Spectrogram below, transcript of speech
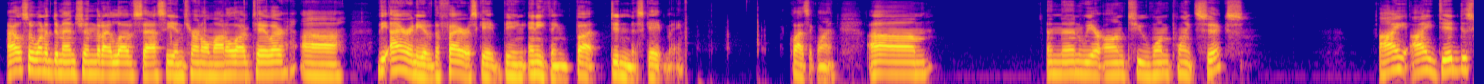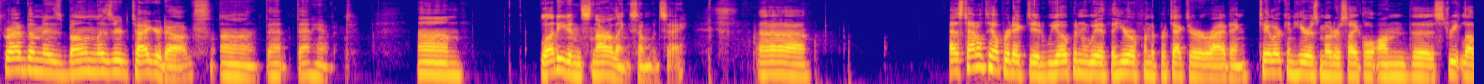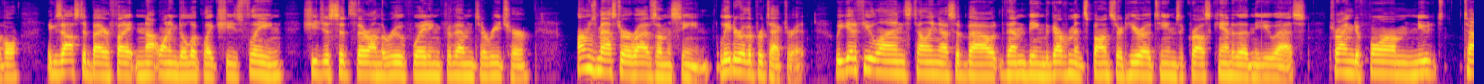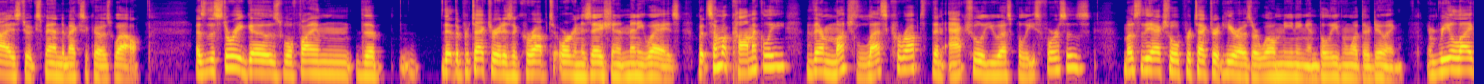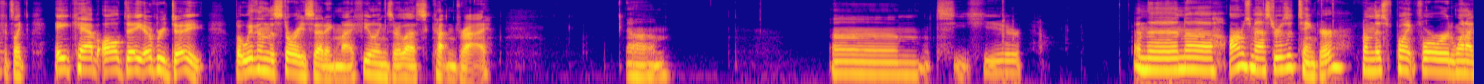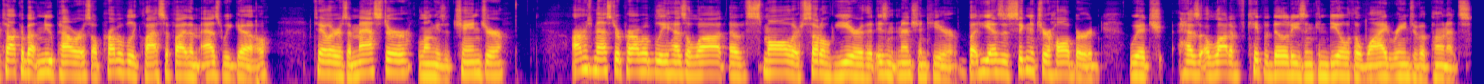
I also wanted to mention that I love sassy internal monologue Taylor. Uh, the irony of the fire escape being anything but didn't escape me. Classic line. Um, and then we are on to 1.6. I I did describe them as bone lizard tiger dogs. Uh, that that happened. Um, bloodied and snarling, some would say. Uh, as Tattletale predicted, we open with the hero from the Protector arriving. Taylor can hear his motorcycle on the street level. Exhausted by her fight and not wanting to look like she's fleeing, she just sits there on the roof waiting for them to reach her. Armsmaster arrives on the scene, leader of the Protectorate. We get a few lines telling us about them being the government sponsored hero teams across Canada and the US, trying to form new ties to expand to Mexico as well. As the story goes, we'll find the that the Protectorate is a corrupt organization in many ways, but somewhat comically, they're much less corrupt than actual US police forces. Most of the actual Protectorate heroes are well meaning and believe in what they're doing. In real life, it's like ACAB all day, every day. But within the story setting, my feelings are less cut and dry. Um, um, let's see here. And then uh, Armsmaster is a tinker. From this point forward, when I talk about new powers, I'll probably classify them as we go. Taylor is a master, Lung is a changer. Armsmaster probably has a lot of small or subtle gear that isn't mentioned here, but he has his signature halberd, which has a lot of capabilities and can deal with a wide range of opponents.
